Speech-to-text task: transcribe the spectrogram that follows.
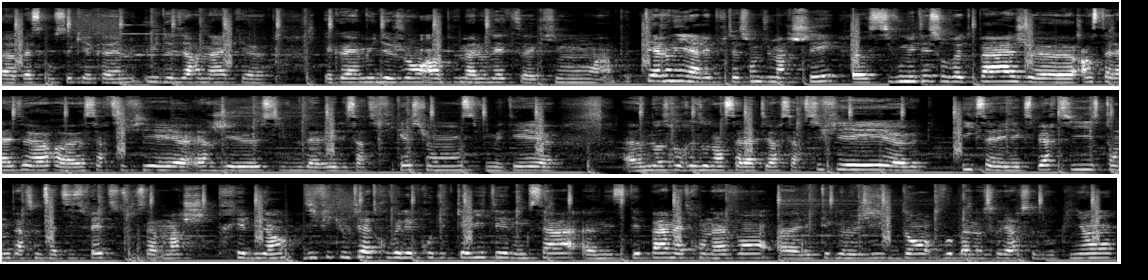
Euh, parce qu'on sait qu'il y a quand même eu des arnaques, euh, il y a quand même eu des gens un peu malhonnêtes euh, qui ont un peu terni la réputation du marché. si vous mettez sur votre page installateur certifié RGE, si vous avez des certifications, si vous mettez notre réseau d'installateurs certifiés, X années d'expertise, tant de personnes satisfaites, tout ça marche très bien. Difficulté à trouver les produits de qualité, donc ça, n'hésitez pas à mettre en avant les technologies dans vos panneaux solaires ceux de vos clients,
